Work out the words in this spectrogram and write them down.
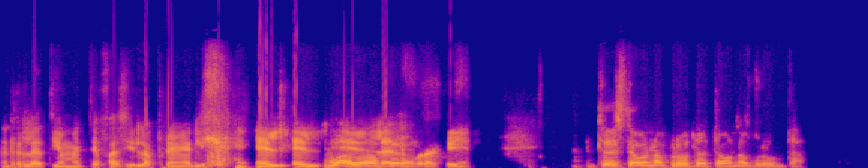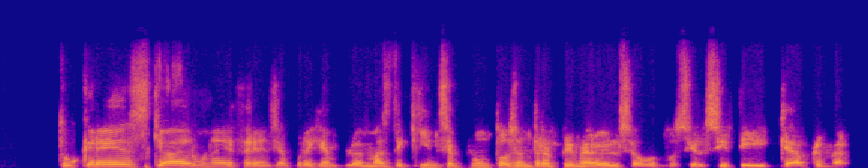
relativamente fácil la Premier League, el, el, la temporada que viene. Entonces te hago una pregunta, te hago una pregunta. ¿Tú crees que va a haber una diferencia, por ejemplo, de más de 15 puntos entre el primero y el segundo si el City queda primero?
